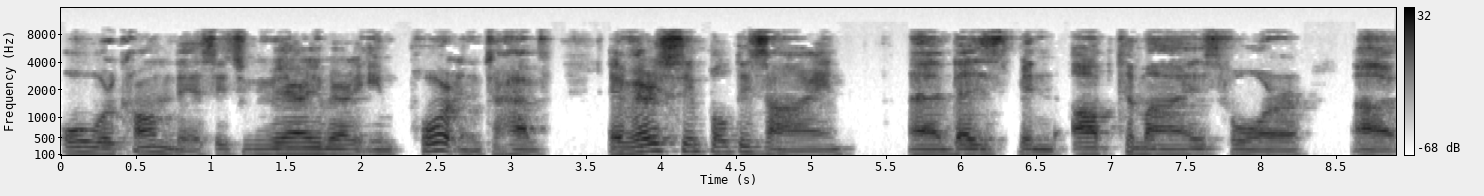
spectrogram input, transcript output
overcome this, it's very, very important to have a very simple design uh, that has been optimized for uh,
